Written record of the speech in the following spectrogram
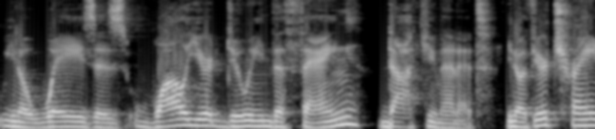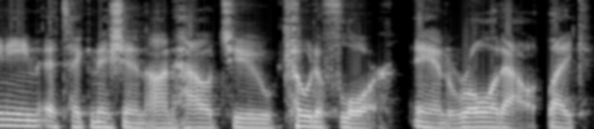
you know, ways is while you're doing the thing, document it. You know, if you're training a technician on how to code a floor and roll it out, like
